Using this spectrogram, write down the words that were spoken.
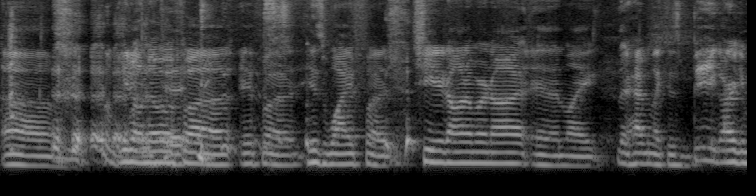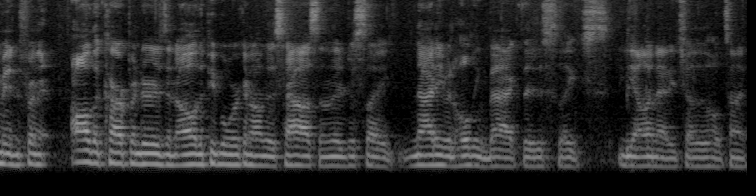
Um, you don't know if uh, if uh, his wife uh, cheated on him or not, and like they're having like this big argument in front of all the carpenters and all the people working on this house, and they're just like not even holding back. They're just like s- yelling at each other the whole time,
